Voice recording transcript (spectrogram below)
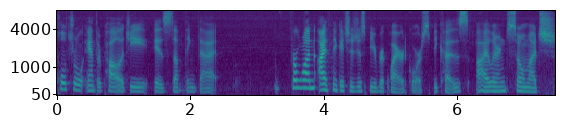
cultural anthropology is something that for one, I think it should just be a required course because I learned so much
